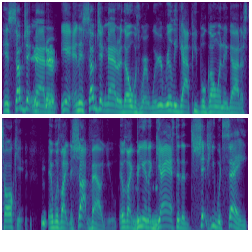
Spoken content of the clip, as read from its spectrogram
his subject Yeah, matter, yeah, and his subject matter though was where we really got people going and got us talking. Mm. It was like the shock value. It was like being mm-hmm. aghast at the shit he would say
